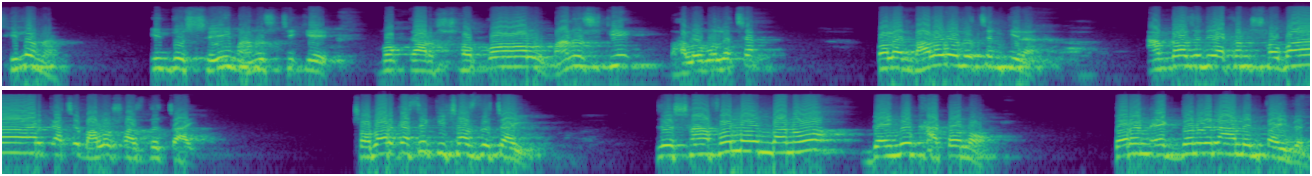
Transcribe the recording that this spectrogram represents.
ছিল না। কিন্তু সেই মানুষটিকে মক্কার সকল মানুষ কি ভালো বলেছেন? বলেন, ভালো বলেছেন কিনা? আমরা যদি এখন সবার কাছে ভালো সাজতে চাই, সবার কাছে কি সাজতে চাই? যে সাফল লম্বানো ব্যঙ্গ খাটানো। ধরেন এক ধরনের আলেম পাইবেন,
